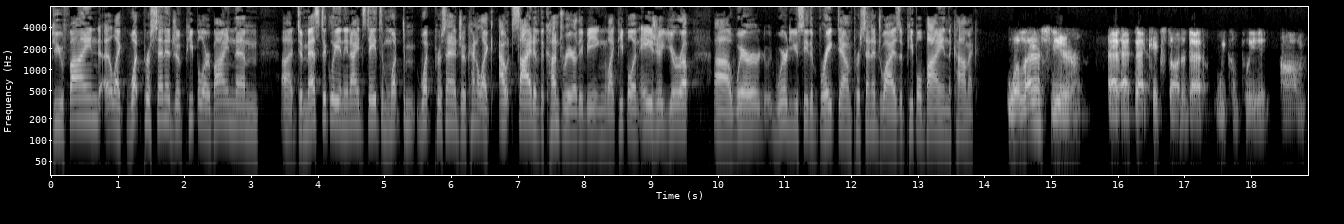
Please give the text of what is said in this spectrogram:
Do you find uh, like what percentage of people are buying them uh, domestically in the United States, and what what percentage of kind of like outside of the country are they being like people in Asia, Europe? Uh, where where do you see the breakdown percentage wise of people buying the comic? Well, last year at, at that Kickstarter that we completed, um,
